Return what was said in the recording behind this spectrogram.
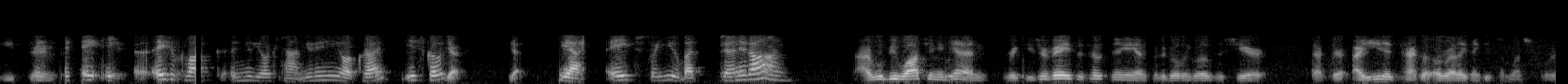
Eastern. It's, it's eight, eight, uh, eight o'clock uh, New York time. You're in New York, right? East Coast. Yes, yes. Yeah, eight for you, but turn it on. I will be watching again. Ricky Gervais is hosting again for the Golden Globes this year. Dr. Aida Takla O'Reilly, thank you so much for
